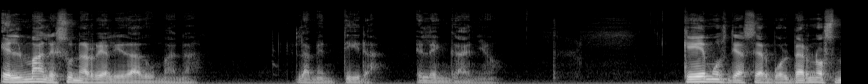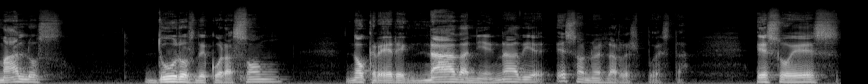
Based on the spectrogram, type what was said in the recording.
El mal es una realidad humana, la mentira, el engaño. ¿Qué hemos de hacer? ¿Volvernos malos? duros de corazón, no creer en nada ni en nadie, eso no es la respuesta. Eso es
